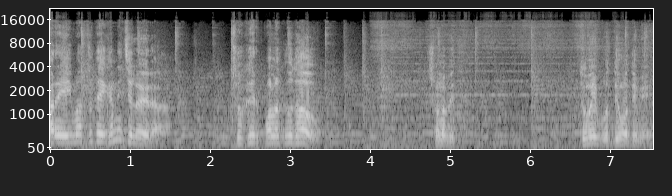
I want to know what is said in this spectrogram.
আরে, এইমাত্র তো এখানেই ছিল এরা। চোখের পলকে উধাও। শোনো তুমি বুদ্ধিমতী মেয়ে।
